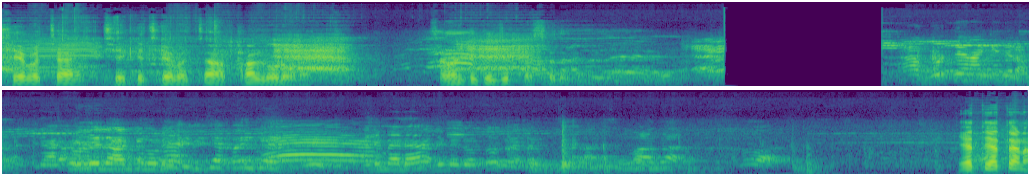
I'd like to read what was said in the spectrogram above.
छः बच्चा है छः के छः बच्चा आपका लोड हो रहा है सेवेंटी के जी प्लस है देखो ಎತ್ತಿ ಎತ್ತಣ್ಣ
